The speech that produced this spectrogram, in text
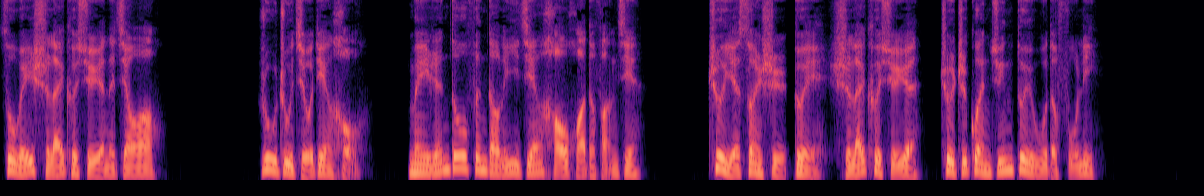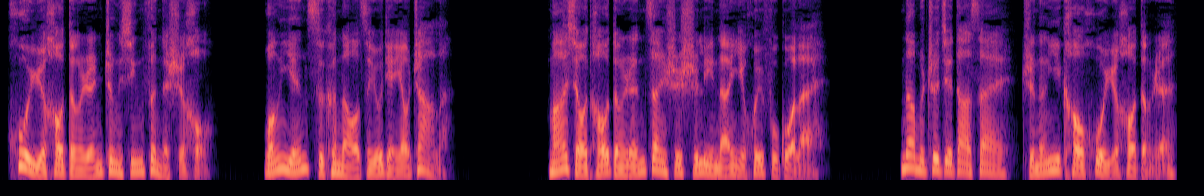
作为史莱克学员的骄傲。入住酒店后，每人都分到了一间豪华的房间，这也算是对史莱克学院这支冠军队伍的福利。霍雨浩等人正兴奋的时候，王岩此刻脑子有点要炸了。马小桃等人暂时实力难以恢复过来，那么这届大赛只能依靠霍雨浩等人。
